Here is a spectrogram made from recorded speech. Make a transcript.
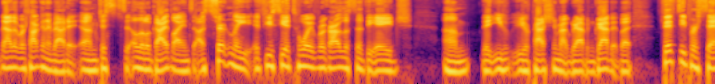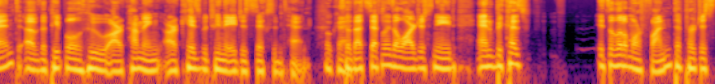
now that we're talking about it, um, just a little guidelines. Uh, certainly, if you see a toy, regardless of the age, um, that you you're passionate about, grab and grab it. But fifty percent of the people who are coming are kids between the ages six and ten. Okay. so that's definitely the largest need, and because it's a little more fun to purchase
